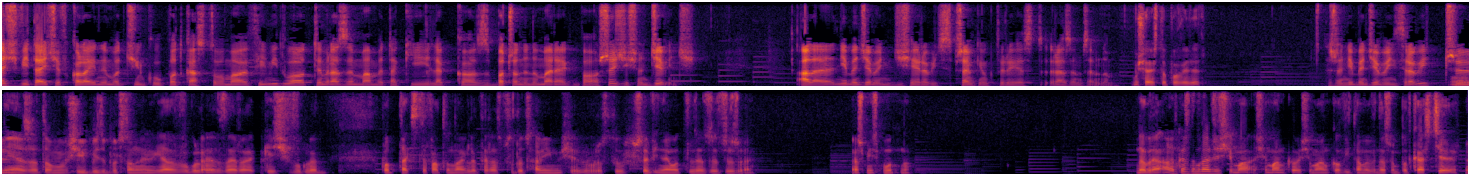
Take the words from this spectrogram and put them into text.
Cześć, witajcie w kolejnym odcinku podcastu Małe Filmidło. Tym razem mamy taki lekko zboczony numerek, bo 69. Ale nie będziemy dzisiaj robić z Przemkiem, który jest razem ze mną. Musiałeś to powiedzieć? Że nie będziemy nic robić? Czy... Nie, że to musi być zboczone. Ja w ogóle zero jakieś w ogóle podtekst Stefatu nagle teraz przed oczami mi się po prostu przewinęło tyle rzeczy, że aż mi smutno. Dobra, ale w każdym razie siema, siemanko, siemanko, witamy w naszym podcaście.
